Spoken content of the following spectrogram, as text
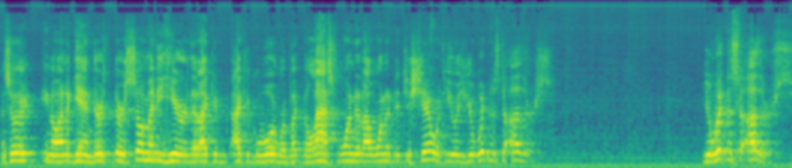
And so, you know, and again, there's, there's so many here that I could, I could go over, but the last one that I wanted to just share with you is your witness to others. Your witness to others.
